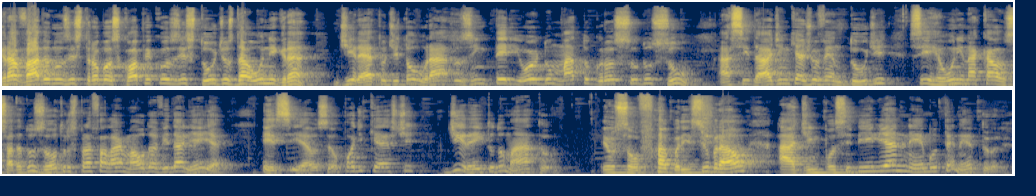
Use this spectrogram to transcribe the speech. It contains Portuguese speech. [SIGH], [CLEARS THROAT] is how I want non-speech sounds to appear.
Gravado nos estroboscópicos estúdios da Unigran, direto de Dourados, interior do Mato Grosso do Sul, a cidade em que a juventude se reúne na calçada dos outros para falar mal da vida alheia. Esse é o seu podcast Direito do Mato. Eu sou Fabrício Brau, ad impossibilia nemo tenetur.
